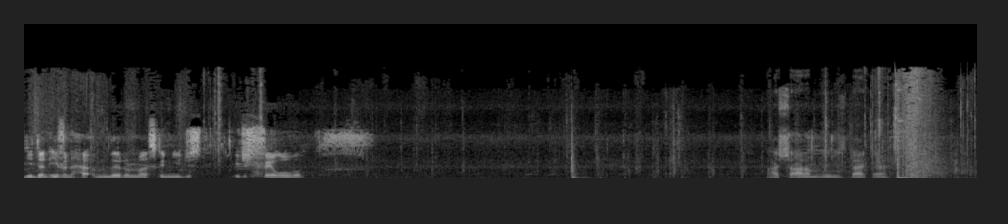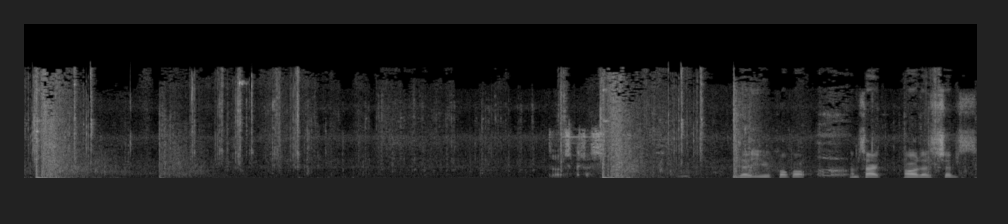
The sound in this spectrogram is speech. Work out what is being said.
You didn't even hit him there on my screen. You just. You just fell over. I shot him. He was back there. That was Chris. Is that you, Coco? I'm sorry. Oh, that's chips.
